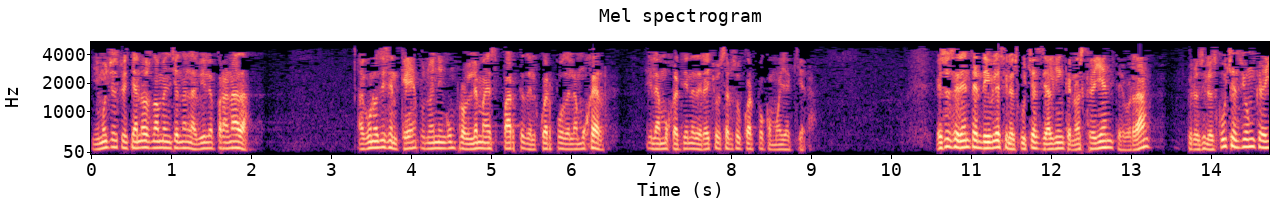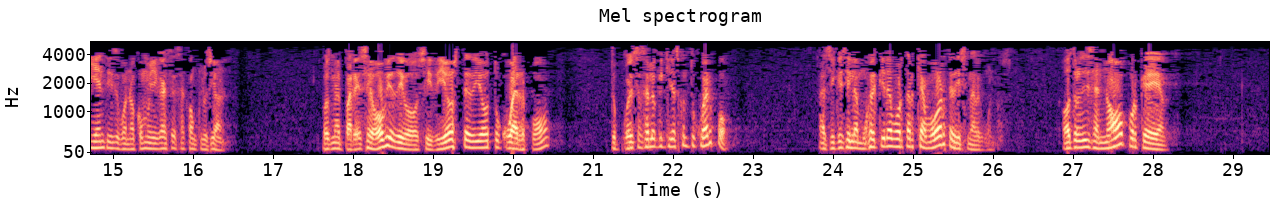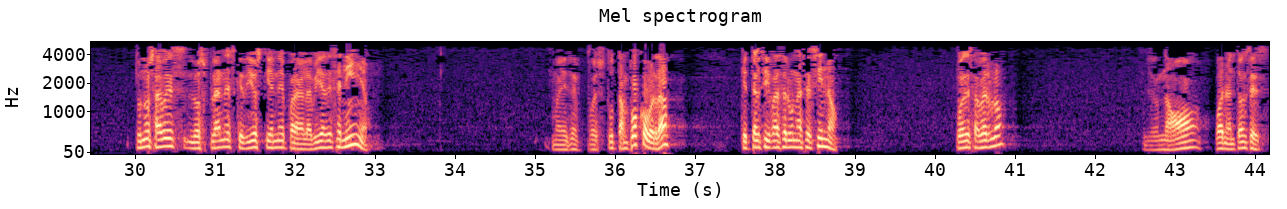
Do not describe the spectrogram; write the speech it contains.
Y muchos cristianos no mencionan la Biblia para nada. Algunos dicen que pues no hay ningún problema, es parte del cuerpo de la mujer. Y la mujer tiene derecho a ser su cuerpo como ella quiera. Eso sería entendible si lo escuchas de alguien que no es creyente, ¿verdad? Pero si lo escuchas de un creyente y dices, bueno, ¿cómo llegaste a esa conclusión? Pues me parece obvio, digo, si Dios te dio tu cuerpo, tú puedes hacer lo que quieras con tu cuerpo. Así que si la mujer quiere abortar, que aborte, dicen algunos. Otros dicen, no, porque tú no sabes los planes que Dios tiene para la vida de ese niño. Me dicen, pues tú tampoco, ¿verdad? ¿Qué tal si va a ser un asesino? ¿Puedes saberlo? No. Bueno, entonces,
